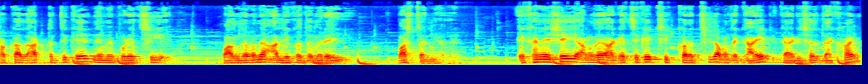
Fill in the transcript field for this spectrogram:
সকাল আটটার দিকে নেমে পড়েছি বান্দরবনে আলীকদমের এই বাস টার্মিনালে। এখানে এসেই আমাদের আগে থেকে ঠিক করা ছিল আমাদের গাইড গাড়ির সাথে দেখা হয়।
